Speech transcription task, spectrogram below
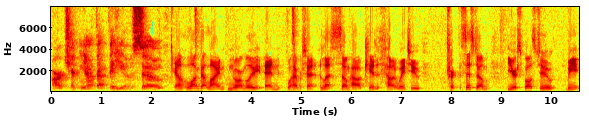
are checking out that video. So yeah, along that line, normally and 100%, unless somehow a kid has found a way to trick the system, you're supposed to be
